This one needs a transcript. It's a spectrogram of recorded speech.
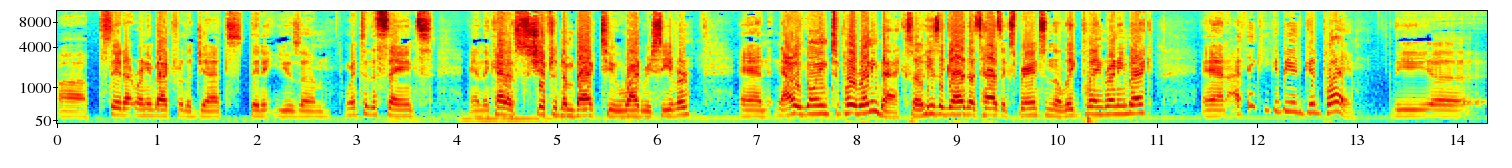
uh, stayed at running back for the Jets, didn't use him, went to the Saints, and they kind of shifted him back to wide receiver. And now he's going to play running back. So he's a guy that has experience in the league playing running back, and I think he could be a good play. The uh,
